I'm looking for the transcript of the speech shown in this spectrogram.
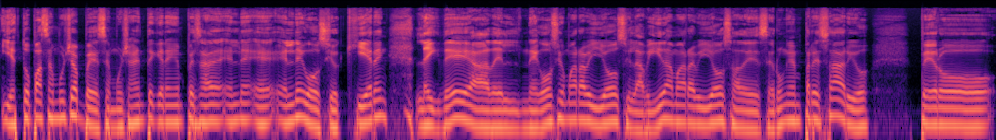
y esto pasa muchas veces, mucha gente quiere empezar el, negocio, quieren la idea del negocio maravilloso y la vida maravillosa de ser un empresario, pero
